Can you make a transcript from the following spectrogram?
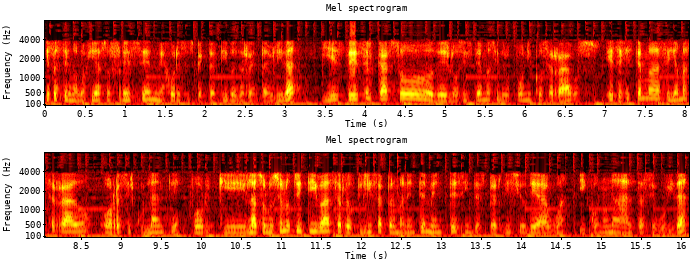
estas tecnologías ofrecen mejores expectativas de rentabilidad. Y este es el caso de los sistemas hidropónicos cerrados. Este sistema se llama cerrado o recirculante porque la solución nutritiva se reutiliza permanentemente sin desperdicio de agua y con una alta seguridad.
